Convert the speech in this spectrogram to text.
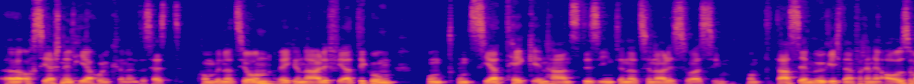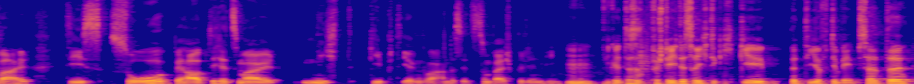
äh, auch sehr schnell herholen können. Das heißt, Kombination, regionale Fertigung und, und sehr tech-enhancedes internationales Sourcing. Und das ermöglicht einfach eine Auswahl, die es so, behaupte ich jetzt mal, nicht gibt irgendwo anders, jetzt zum Beispiel in Wien. Mhm. Okay, das verstehe ich das richtig. Ich gehe bei dir auf die Webseite,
